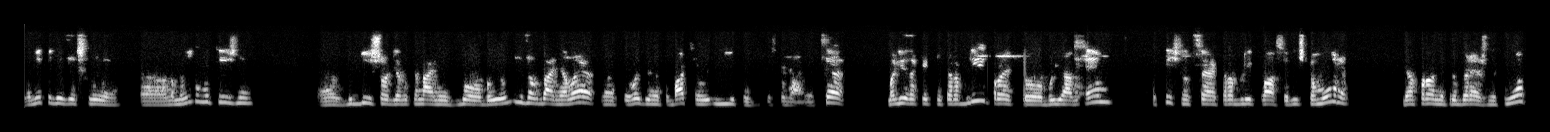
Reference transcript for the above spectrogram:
вони тоді зайшли на минулому тижні. Е, здебільшого для виконання було бойових завдань, але е, сьогодні ми побачили і їхнє застосування. Це малі ракетні кораблі проекту Буян М. Фактично, це кораблі класу Річка море для охорони прибережних вод.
